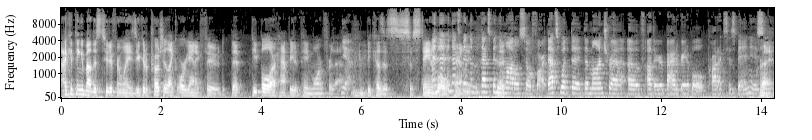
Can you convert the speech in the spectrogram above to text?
I could think about this two different ways. You could approach it like organic food that people are happy to pay more for that. Yeah. Mm-hmm. because it's sustainable. and, that, and that's been the that's been the model so far. That's what the the mantra of other biodegradable products has been is right.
